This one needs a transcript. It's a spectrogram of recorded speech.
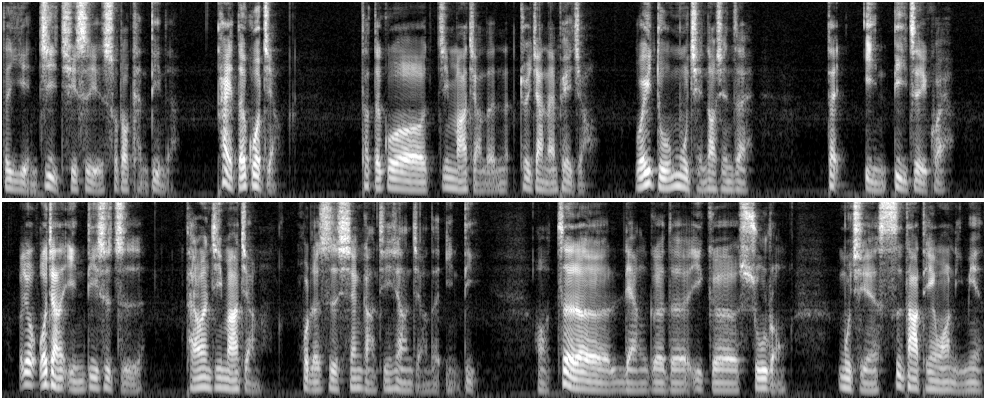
的演技其实也受到肯定的，他也得过奖，他得过金马奖的最佳男配角，唯独目前到现在。在影帝这一块，我就我讲的影帝是指台湾金马奖或者是香港金像奖的影帝。哦，这两个的一个殊荣，目前四大天王里面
